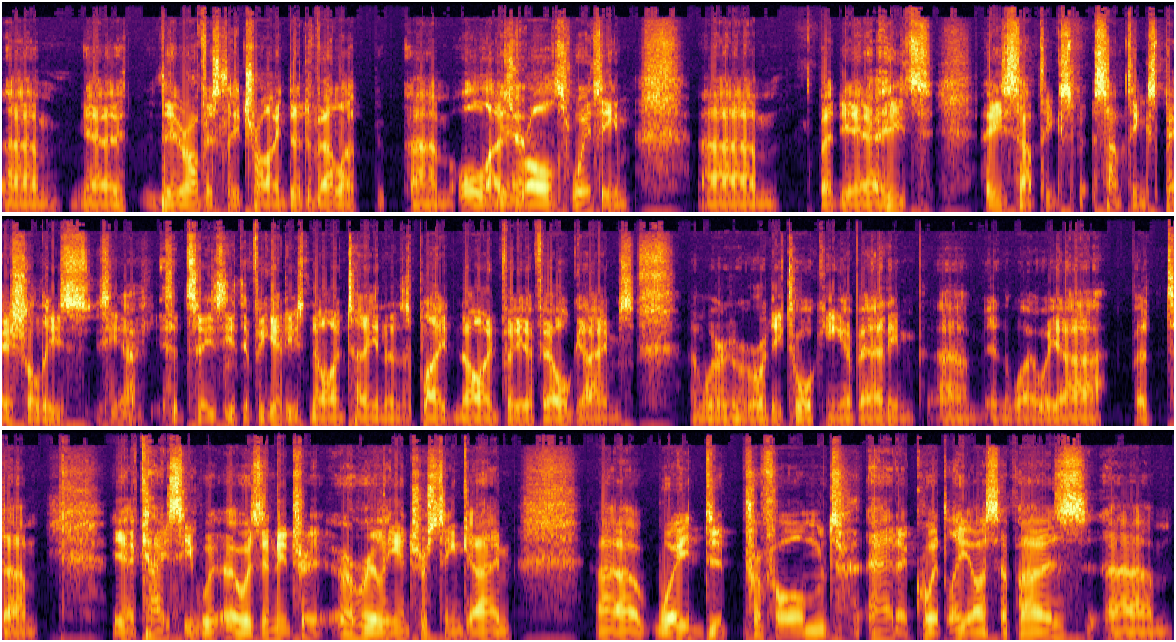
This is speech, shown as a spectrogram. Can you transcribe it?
Um, you know, they're obviously trying to develop um, all those yeah. roles with him. Um, but yeah, he's he's something something special. He's you know, it's easy to forget he's 19 and has played nine VFL games, and we're already talking about him um, in the way we are. But um, yeah, Casey, it was an inter- a really interesting game. Uh, we did performed adequately, I suppose. Um,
